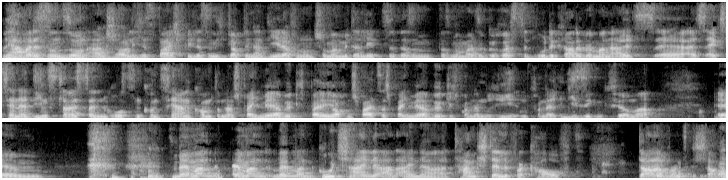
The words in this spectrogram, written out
ja, weil das so ein, so ein anschauliches Beispiel ist und ich glaube, den hat jeder von uns schon mal miterlebt, dass, dass man mal so geröstet wurde, gerade wenn man als, äh, als externer Dienstleister in einen großen Konzern kommt und dann sprechen wir ja wirklich bei Jochen Schweizer, sprechen wir ja wirklich von, einem, von einer riesigen Firma. Ähm, wenn man, wenn man, wenn man Gutscheine an einer Tankstelle verkauft, dann hat man es geschafft.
